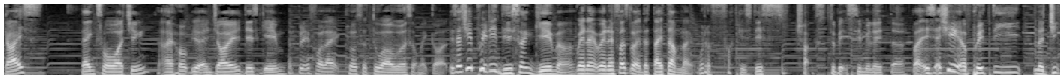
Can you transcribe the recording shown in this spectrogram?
Guys, thanks for watching. I hope you enjoy this game. I played for like close to two hours. Oh my god, it's actually a pretty decent game. Uh. When I when I first looked at the title, I'm like, what the fuck is this truck stupid simulator? But it's actually a pretty legit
